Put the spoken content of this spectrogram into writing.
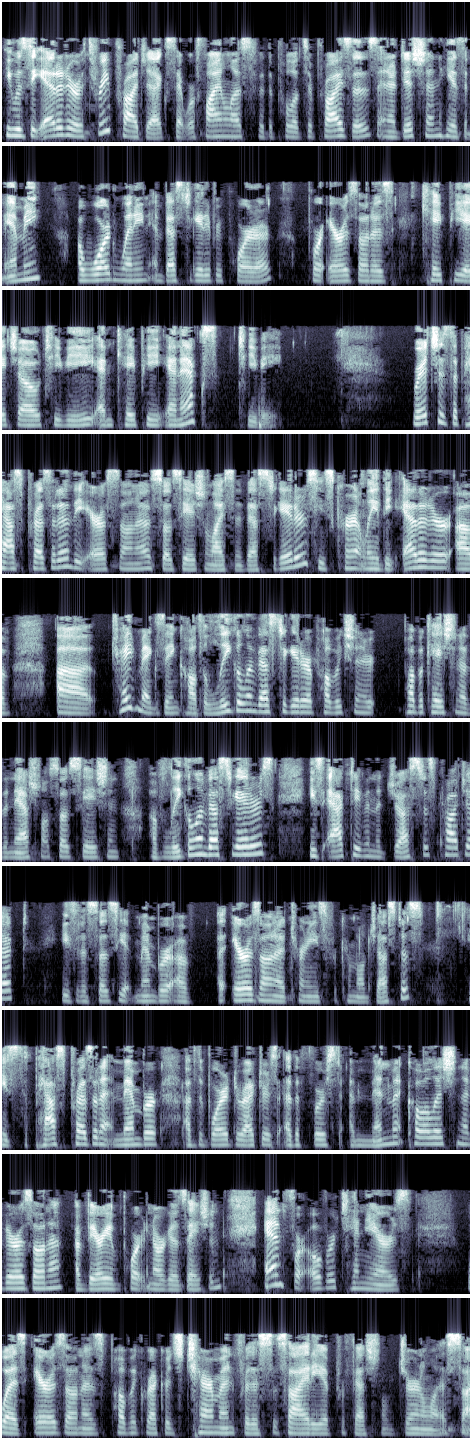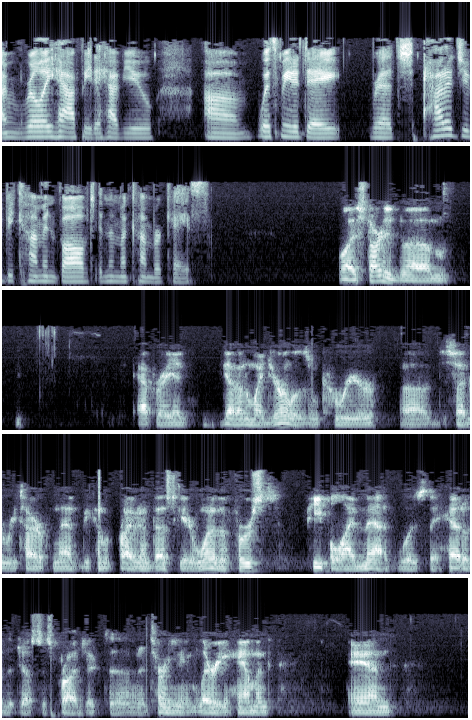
He was the editor of three projects that were finalists for the Pulitzer Prizes. In addition, he is an Emmy award-winning investigative reporter for Arizona's KPHO TV and KPNX TV. Rich is the past president of the Arizona Association of Licensed Investigators. He's currently the editor of a trade magazine called The Legal Investigator, a publication of the National Association of Legal Investigators. He's active in the Justice Project. He's an associate member of uh, Arizona Attorneys for Criminal Justice. He's the past president and member of the board of directors of the First Amendment Coalition of Arizona, a very important organization, and for over 10 years was Arizona's public records chairman for the Society of Professional Journalists. So I'm really happy to have you um, with me today, Rich. How did you become involved in the Macumber case? Well, I started um, after I got into my journalism career uh, decided to retire from that and become a private investigator, one of the first people I met was the head of the Justice Project, uh, an attorney named Larry Hammond. And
